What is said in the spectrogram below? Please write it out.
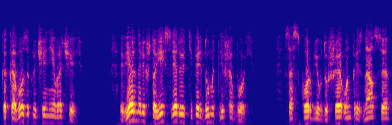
каково заключение врачей. Верно ли, что ей следует теперь думать лишь о Боге? Со скорбью в душе он признался,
